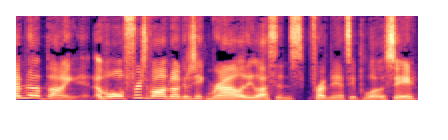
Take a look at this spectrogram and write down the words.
I'm not buying it. Well, first of all, I'm not going to take morality lessons from Nancy Pelosi.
